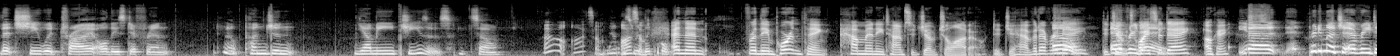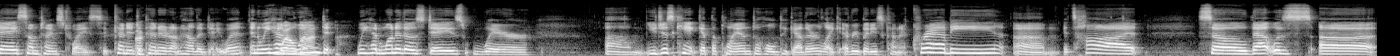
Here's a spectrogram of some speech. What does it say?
that she would try all these different, you know, pungent, yummy cheeses. So Oh, awesome, was awesome. really cool. And then for the important thing, how many times did you have gelato? Did you have it every Oh, day? Did you have it twice a day. day? Okay. yeah, pretty much every day, sometimes twice. It kind of depended on how the day went. And we had Well one. da- we had one of those days where. Um, you just can't get the plan to hold together. Like everybody's kind of crabby. Um, it's hot, so that was uh,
